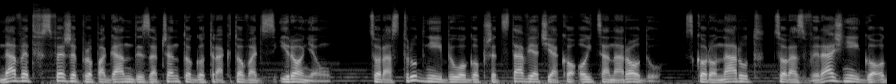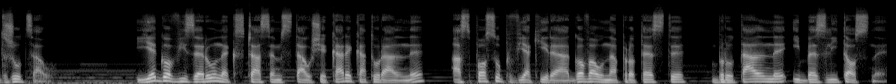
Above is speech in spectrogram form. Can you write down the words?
Nawet w sferze propagandy zaczęto go traktować z ironią. Coraz trudniej było go przedstawiać jako ojca narodu, skoro naród coraz wyraźniej go odrzucał. Jego wizerunek z czasem stał się karykaturalny, a sposób, w jaki reagował na protesty, brutalny i bezlitosny.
